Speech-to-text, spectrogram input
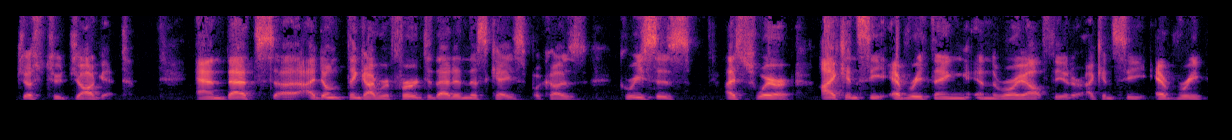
just to jog it. And that's, uh, I don't think I referred to that in this case because Grease is, I swear, I can see everything in the Royale Theater. I can see every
